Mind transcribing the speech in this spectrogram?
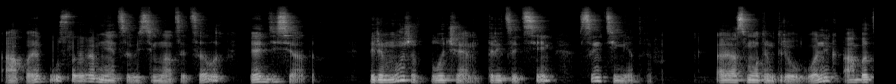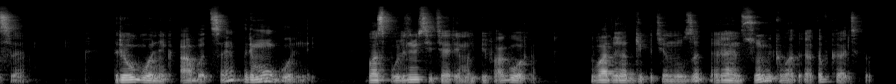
AP пусло равняется 18,5. Перемножив, получаем 37 сантиметров. Рассмотрим треугольник ABC. Треугольник ABC прямоугольный. Воспользуемся теоремой Пифагора. Квадрат гипотенузы равен сумме квадратов катетов.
